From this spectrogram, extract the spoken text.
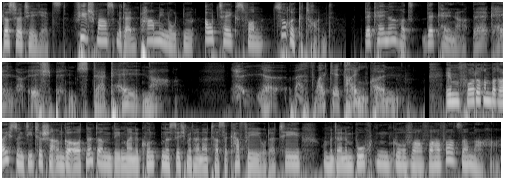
das hört ihr jetzt. Viel Spaß mit ein paar Minuten Outtakes von Zurückgeträumt. Der Kellner hat der Kellner. Der Kellner, ich bin's, der Kellner. Hölle, was wollt ihr trinken? Im vorderen Bereich sind die Tische angeordnet, an denen meine Kunden es sich mit einer Tasse Kaffee oder Tee und mit einem buchten Gurvavava Samaha.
